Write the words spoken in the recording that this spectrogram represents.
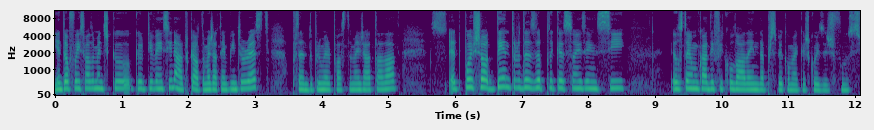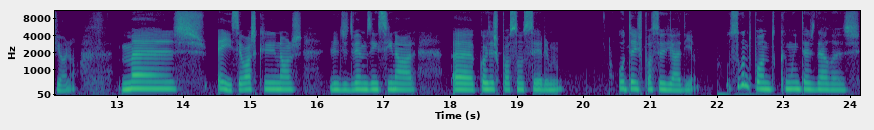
E então foi isso mais ou menos que eu, que eu tive a ensinar, porque ela também já tem Pinterest, portanto o primeiro passo também já está dado. É depois só dentro das aplicações em si, eles têm um bocado de dificuldade ainda a perceber como é que as coisas funcionam. Mas é isso, eu acho que nós lhes devemos ensinar uh, coisas que possam ser úteis para o seu dia a dia. O segundo ponto que muitas delas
